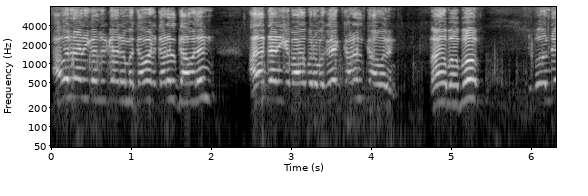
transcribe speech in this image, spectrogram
அவர் தான் இன்னைக்கு வந்திருக்காரு. நம்ம கவ- கடல் காவலன். அதை தான் நீங்க பார்க்க போற மக்களே. கடல் காவலன். வாங்க பார்ப்போம். இப்போ வந்து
